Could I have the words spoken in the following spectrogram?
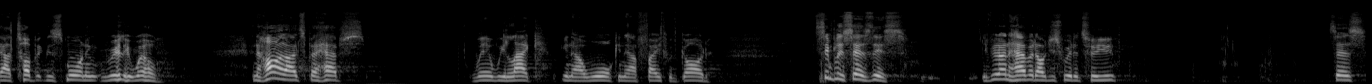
our topic this morning really well and highlights perhaps where we lack in our walk, in our faith with God. It simply says this. If you don't have it, I'll just read it to you. It says,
